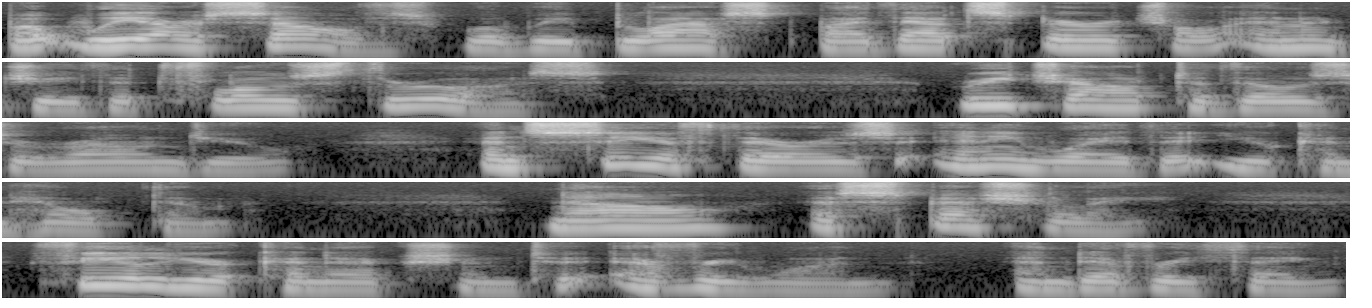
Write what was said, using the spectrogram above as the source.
but we ourselves will be blessed by that spiritual energy that flows through us. Reach out to those around you and see if there is any way that you can help them. Now, especially, Feel your connection to everyone and everything.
